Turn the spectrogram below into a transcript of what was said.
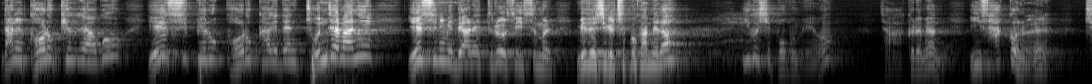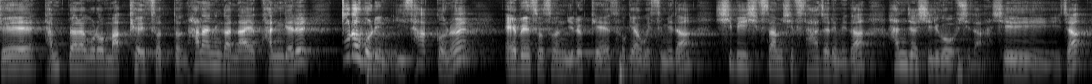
나를 거룩하게 하고 예수 피로 거룩하게 된 존재만이 예수님이 내 안에 들어올 수 있음을 믿으시길 축복합니다. 이것이 복음이에요. 자, 그러면 이 사건을 죄의 담벼락으로 막혀 있었던 하나님과 나의 관계를 뚫어버린 이 사건을 에베소서는 이렇게 소개하고 있습니다. 12, 13, 14절입니다. 한 절씩 읽어봅시다. 시작.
